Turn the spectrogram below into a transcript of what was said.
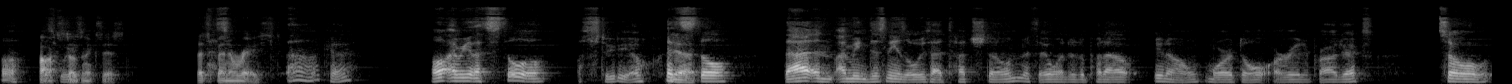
Huh. Fox weird. doesn't exist. that's been erased. Oh, okay. Well, I mean, that's still a, studio. It's Yeah. still that, and I mean, Disney has always had Touchstone if they wanted to put out, you know, more adult R-rated projects. So,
